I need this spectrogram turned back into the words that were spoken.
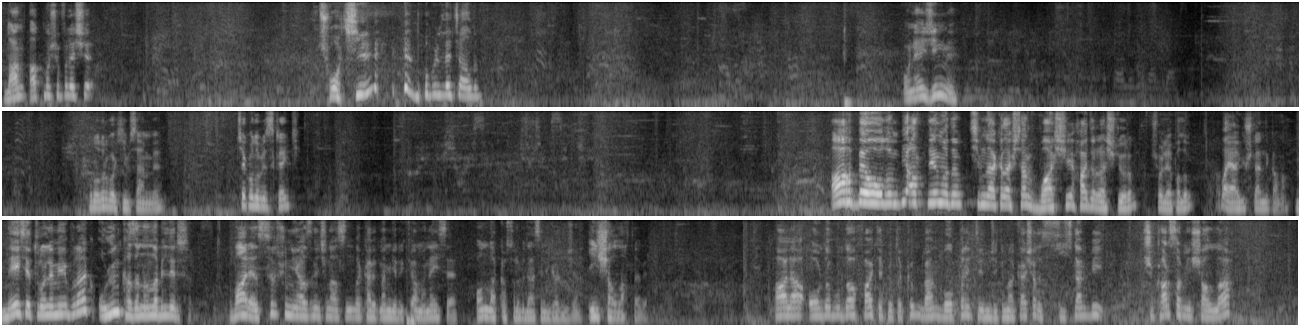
Lan atma şu flash'ı. Çok iyi. W'le çaldım. O ne? Jin mi? Bro dur bakayım sen bir. Çek onu bir skrank. Ah be oğlum bir atlayamadım. Şimdi arkadaşlar vahşi Haydar açlıyorum. Şöyle yapalım. Bayağı güçlendik ama. Neyse trollemeyi bırak oyun kazanılabilir. Var ya sırf şu Niyaz'ın için aslında kaybetmem gerekiyor ama neyse. 10 dakika sonra bir daha seni görmeyeceğim. İnşallah tabi. Hala orada burada fight yapıyor takım. Ben bottan itirilmeyecektim arkadaşlar da bir çıkarsam inşallah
